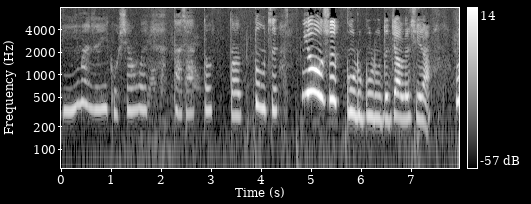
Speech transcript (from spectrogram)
弥漫着一股香味，大家都的肚子又是咕噜咕噜的叫了起来。哇，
